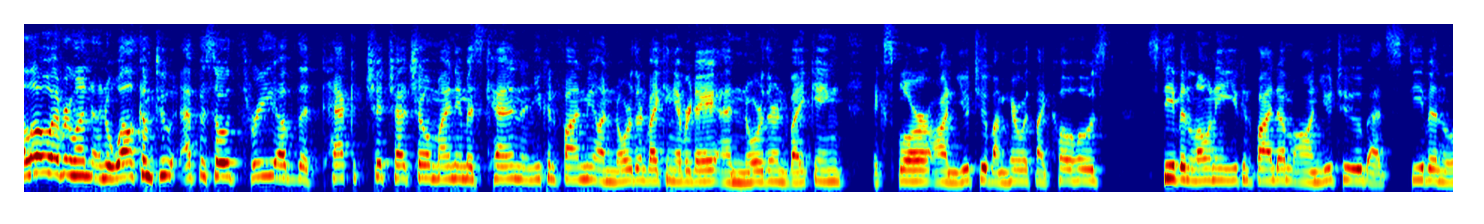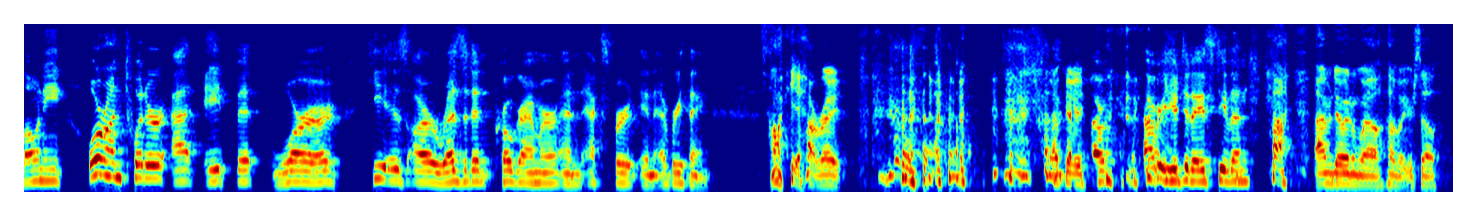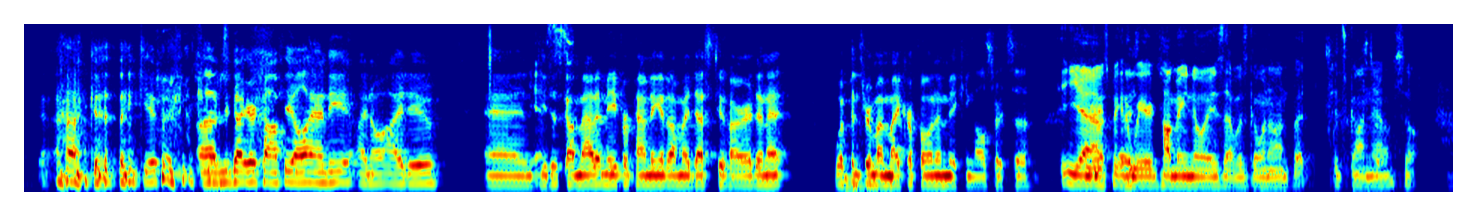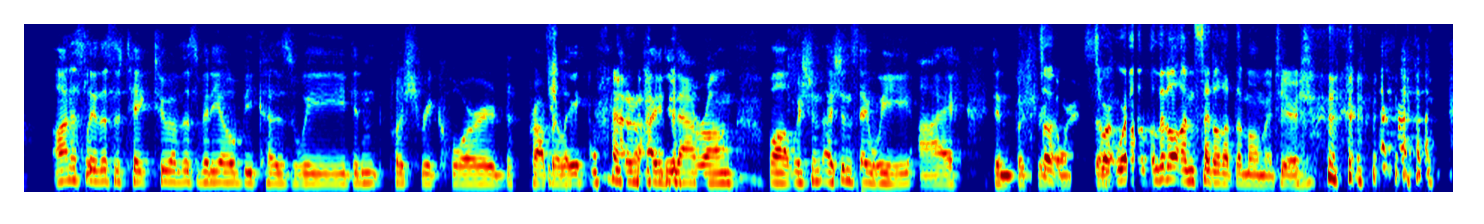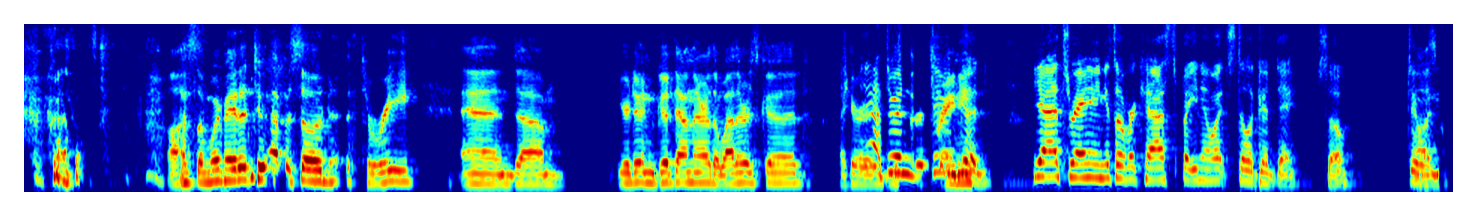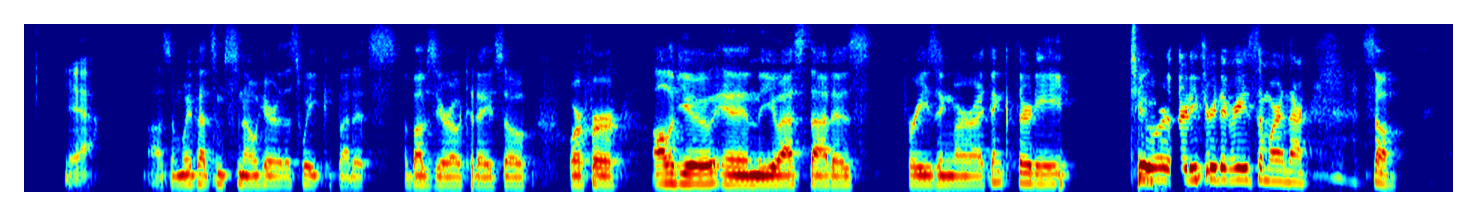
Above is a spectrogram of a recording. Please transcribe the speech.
Hello, everyone, and welcome to episode three of the Tech Chit Chat Show. My name is Ken, and you can find me on Northern Viking Every Day and Northern Viking Explorer on YouTube. I'm here with my co host, Stephen Loney. You can find him on YouTube at Stephen Loney or on Twitter at 8-Bit Warrior. He is our resident programmer and expert in everything. Oh, yeah, right. okay. How, how, are you today, Stephen? I'm doing well. How about yourself? Good, thank you. Uh, you got your coffee all handy. I know I do. And yes. you just got mad at me for pounding it on my desk too hard and it whipping through my microphone and making all sorts of. Yeah, I was making noise. a weird humming noise that was going on, but it's gone so, now. So honestly, this is take two of this video because we didn't push record properly. I don't know how you do that wrong. Well, we shouldn't. I shouldn't say we. I didn't push so, record. So, so we're, we're a little unsettled at the moment here. awesome. We made it to episode three, and um, you're doing good down there. The weather's good. I hear yeah, doing, doing raining. good. Yeah, it's raining. It's overcast, but you know what? Still a good day. So doing, awesome. yeah. Awesome. We've had some snow here this week, but it's above zero today. So, or for all of you in the US, that is freezing, or I think 32 Two. or 33 degrees, somewhere in there. So,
